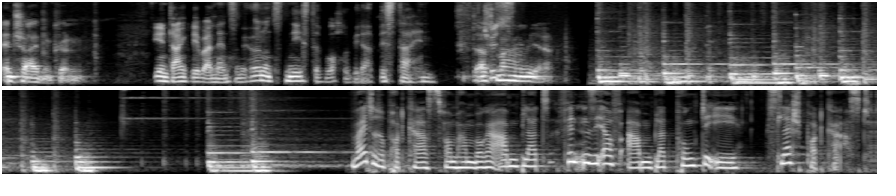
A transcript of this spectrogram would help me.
entscheiden können. Vielen Dank, lieber Lenzen. Wir hören uns nächste Woche wieder. Bis dahin. Das Tschüss. machen wir. Weitere Podcasts vom Hamburger Abendblatt finden Sie auf abendblatt.de slash podcast.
